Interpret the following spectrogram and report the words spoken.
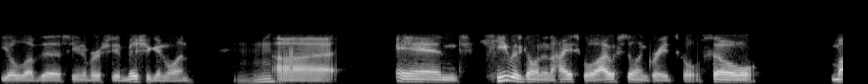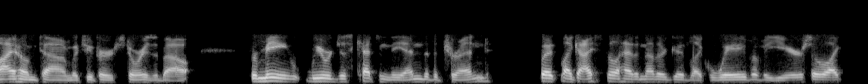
you'll love this, University of Michigan one. Mhm. Uh, and he was going into high school. I was still in grade school. So my hometown, which you've heard stories about, for me, we were just catching the end of the trend. but like I still had another good like wave of a year. So like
